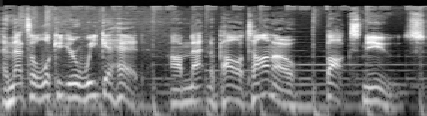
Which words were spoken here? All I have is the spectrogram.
And that's a look at your week ahead. I'm Matt Napolitano, Fox News.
